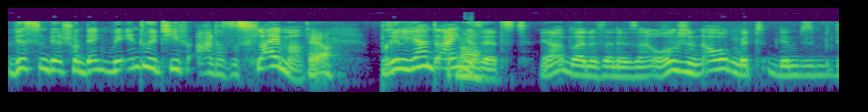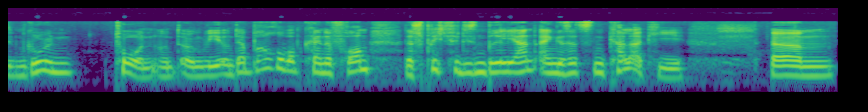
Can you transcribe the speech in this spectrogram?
wissen wir schon, denken wir intuitiv, ah, das ist Slimer Ja. brillant eingesetzt. Ja, seine, seine, seine orangenen Augen mit dem, diesem, dem grünen Ton und irgendwie, und der braucht überhaupt keine Form. Das spricht für diesen brillant eingesetzten Color Key. Ähm,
